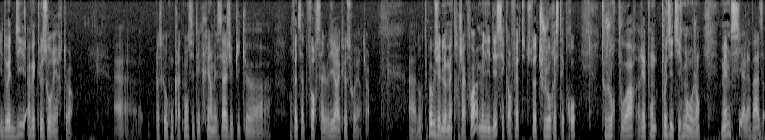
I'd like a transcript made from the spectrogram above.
il doit être dit avec le sourire, tu vois. Euh, parce que concrètement, si tu écris un message et puis que en fait, ça te force à le dire avec le sourire, donc tu n'es pas obligé de le mettre à chaque fois, mais l'idée c'est qu'en fait, tu dois toujours rester pro, toujours pouvoir répondre positivement aux gens, même si à la base,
